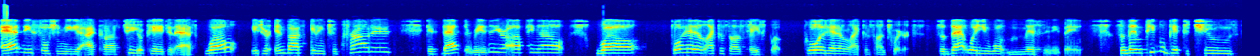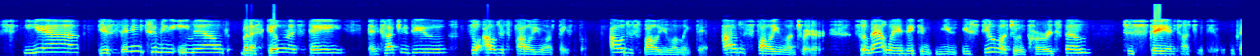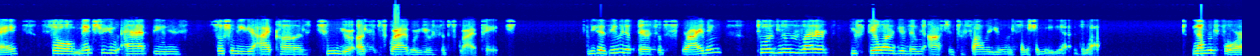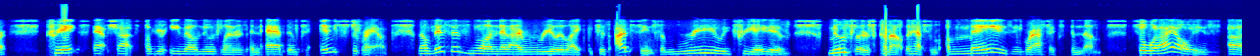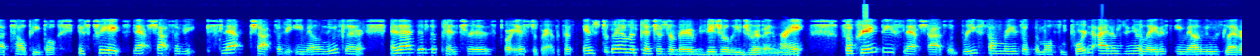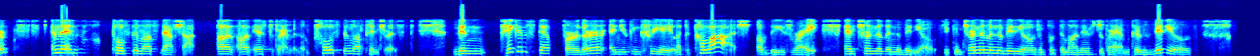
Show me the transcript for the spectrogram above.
Add these social media icons to your page and ask, well, is your inbox getting too crowded? Is that the reason you're opting out? Well, go ahead and like us on Facebook. Go ahead and like us on Twitter. So that way you won't miss anything. So then people get to choose, yeah, you're sending too many emails, but I still want to stay in touch with you, so I'll just follow you on Facebook. I'll just follow you on LinkedIn. I'll just follow you on Twitter. So that way they can you you still want to encourage them to stay in touch with you, okay? So make sure you add these social media icons to your unsubscribe or your subscribe page. Because even if they're subscribing to a newsletter, you still want to give them the option to follow you on social media as well. Number four, create snapshots of your email newsletters and add them to Instagram. Now, this is one that I really like because I've seen some really creative newsletters come out that have some amazing graphics in them. So, what I always uh, tell people is create snapshots of your, snapshots of your email newsletter and add them to Pinterest or Instagram because Instagram and Pinterest are very visually driven, right? So, create these snapshots with brief summaries of the most important items in your latest email newsletter, and then post them on Snapshot on, on Instagram and then post them on Pinterest. Then take it a step further and you can create like a collage of these, right? And turn them into videos. You can turn them into videos and put them on Instagram because videos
